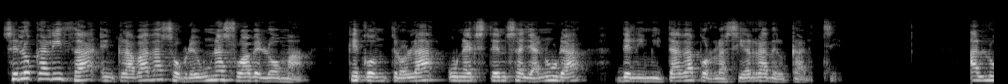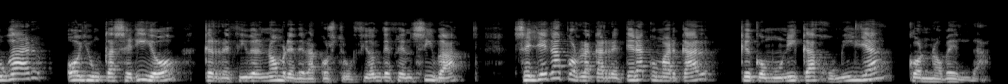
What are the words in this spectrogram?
Se localiza enclavada sobre una suave loma que controla una extensa llanura delimitada por la Sierra del Carche. Al lugar, hoy un caserío, que recibe el nombre de la construcción defensiva, se llega por la carretera comarcal que comunica Jumilla con Novelda.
